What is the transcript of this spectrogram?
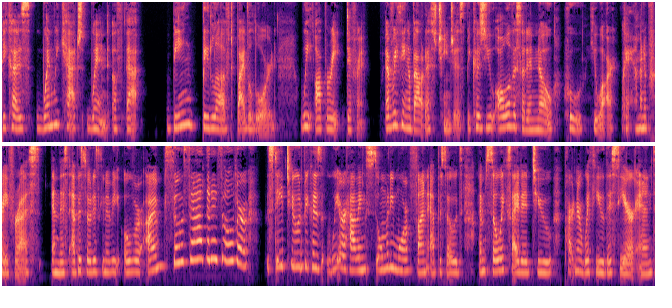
because when we catch wind of that being beloved by the Lord, we operate different. Everything about us changes because you all of a sudden know who you are. Okay, I'm going to pray for us. And this episode is going to be over. I'm so sad that it's over, stay tuned because we are having so many more fun episodes. I'm so excited to partner with you this year. And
